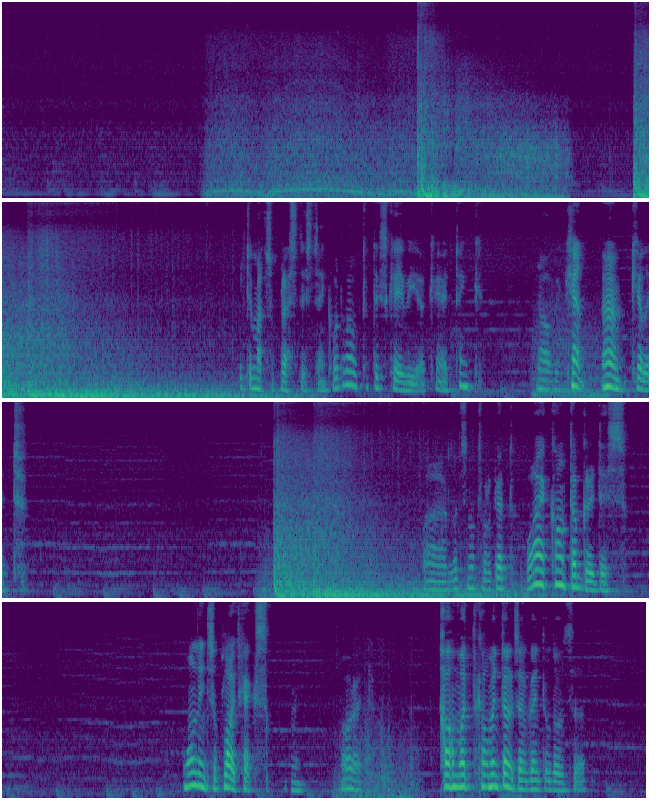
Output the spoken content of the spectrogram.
Pretty much suppress this tank. What about this KV? Okay, I think now we can um, kill it. Uh, let's not forget why I can't upgrade this. Only in supplied hex. Hmm. Alright. How much how many turns I'm going to lose? Uh,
